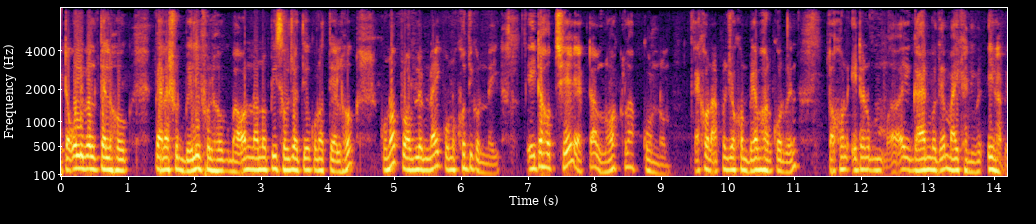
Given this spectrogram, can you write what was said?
এটা অলিভেল তেল হোক প্যারাশুট বেলি ফুল হোক, বা অন্যান্য পিসল জাতীয় কোনো তেল হোক, কোনো প্রবলেম নাই, কোনো ক্ষতিকর নাই। এইটা হচ্ছে একটা লক লাভ কন্ডম এখন আপনি যখন ব্যবহার করবেন, তখন এটার এই গায়ের মধ্যে মাইখা নেবেন। এইভাবে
